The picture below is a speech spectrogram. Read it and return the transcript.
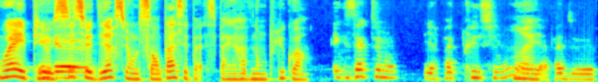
Ouais, et puis aussi se dire si on le sent pas, c'est pas, pas grave non plus quoi. Exactement. Il n'y a pas de pression, il a pas de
